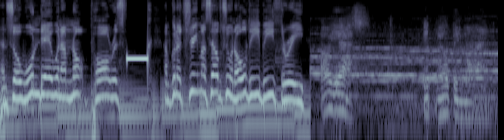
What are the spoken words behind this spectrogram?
And so one day when I'm not poor as f, I'm gonna treat myself to an old EB3. Oh, yes. It will be mine.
